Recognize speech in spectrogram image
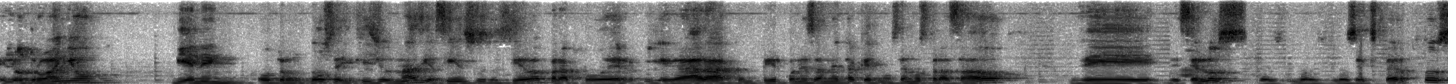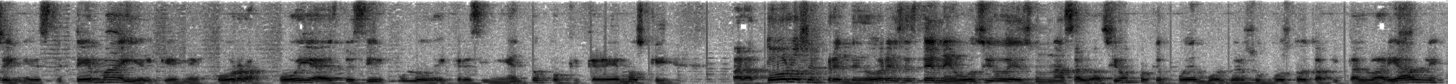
el otro año vienen otros dos edificios más y así en sucesiva para poder llegar a cumplir con esa meta que nos hemos trazado de, de ser los, los, los, expertos en este tema y el que mejor apoya este círculo de crecimiento porque creemos que para todos los emprendedores este negocio es una salvación porque pueden volver su costo de capital variable,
